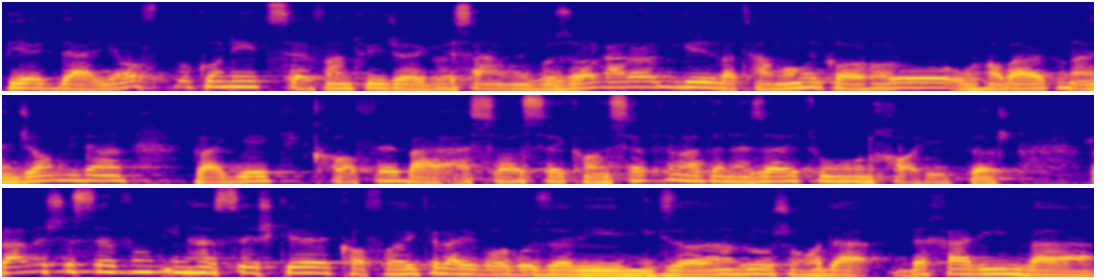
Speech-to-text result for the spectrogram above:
بیاید دریافت بکنید. صرفا توی جایگاه سرمایه گذار قرار می‌گیرید و تمام کارها رو اونها براتون انجام میدن و یک کافه بر اساس concept مد نظرتون خواهید داشت. روش سوم این هستش که کافه هایی که برای واگذاری می‌گذارن رو شما بخرین و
